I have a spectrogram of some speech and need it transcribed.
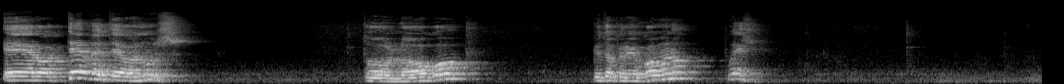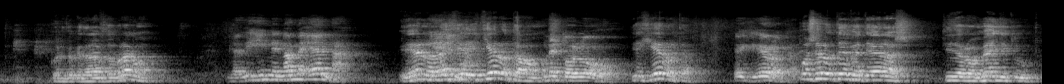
Ερωτεύεται ο νους το λόγο με το περιεχόμενο που έχει. Μπορείτε να το καταλάβετε το πράγμα; Δηλαδή είναι να είμαι ένα. Ένα, Ένα. έχει, έχει έρωτα όμως. Με το λόγο. Έχει έρωτα. Έχει έρωτα. Πώς ερωτεύεται ένας την ερωμένη του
